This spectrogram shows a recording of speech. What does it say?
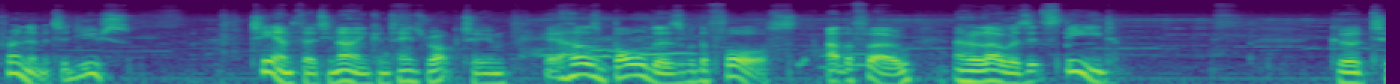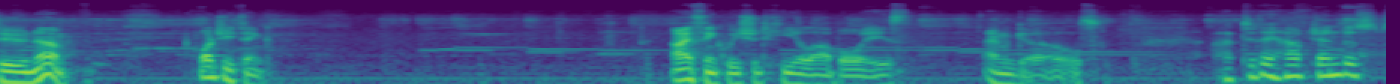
for unlimited use. TM39 contains Rock Tomb. It hurls boulders with a force at the foe and lowers its speed. Good to know. What do you think? I think we should heal our boys and girls. Uh, do they have genders?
